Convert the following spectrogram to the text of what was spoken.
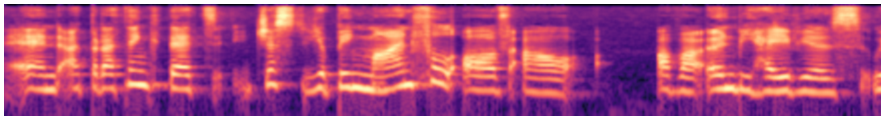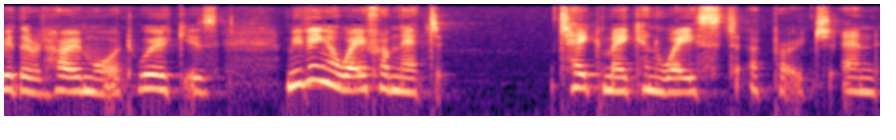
and uh, but I think that just you're being mindful of our of our own behaviors, whether at home or at work, is moving away from that take, make, and waste approach, and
